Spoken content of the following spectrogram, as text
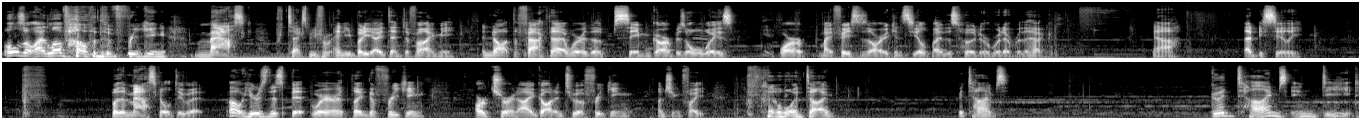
Also, I love how the freaking mask protects me from anybody identifying me, and not the fact that I wear the same garb as always, or my face is already concealed by this hood or whatever the heck. Nah, that'd be silly. but the mask will do it. Oh, here's this bit where, like, the freaking Archer and I got into a freaking punching fight one time. Good times. Good times indeed.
